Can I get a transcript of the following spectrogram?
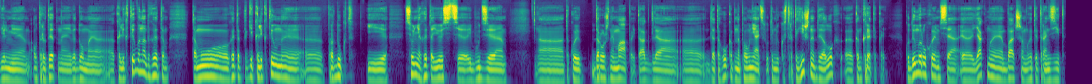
вельмі аўтарытэтныя вядомыя калектывы над гэтым. Таму гэта такі калектыўны прадукт. І сёння гэта ёсць і будзе у такой дорожнай мапай так для для того каб напаўняць у тым ліку стратэгічны дыалог канкрэтыкай. Куды мы рухаемся як мы бачым гэты транзіт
